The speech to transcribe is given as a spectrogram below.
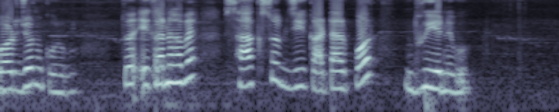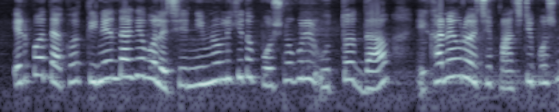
বর্জন করব। তো এখানে হবে শাকসবজি কাটার পর ধুয়ে নেব। এরপর দেখো, তিনের দাগে বলেছে, নিম্নলিখিত প্রশ্নগুলির উত্তর দাও। এখানেও রয়েছে পাঁচটি প্রশ্ন,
